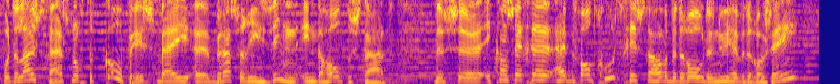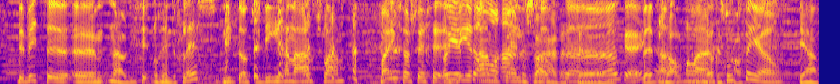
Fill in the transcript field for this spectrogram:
voor de luisteraars nog te koop is bij Brasserie Zin in de Haltestraat. Dus ik kan zeggen, hij bevalt goed. Gisteren hadden we de rode, nu hebben we de rosé. De witte, nou, die zit nog in de fles. Niet dat we die gaan aanslaan. Maar ik zou zeggen, Oh, zeer aanbevelenswaardig. eh. eh, oké. We hebben ze Nou, allemaal aangeschaft. goed van jou. Ja.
